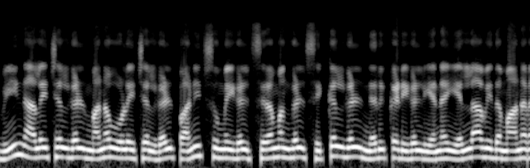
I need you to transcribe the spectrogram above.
வீண் அலைச்சல்கள் மன உளைச்சல்கள் பணிச் சுமைகள் சிரமங்கள் சிக்கல்கள் நெருக்கடிகள் என எல்லாவிதமான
